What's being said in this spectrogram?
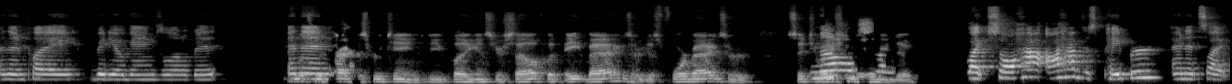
and then play video games a little bit. And What's then- your practice routine? Do you play against yourself with eight bags, or just four bags, or situations? what do you do? Like so, I ha- I have this paper, and it's like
